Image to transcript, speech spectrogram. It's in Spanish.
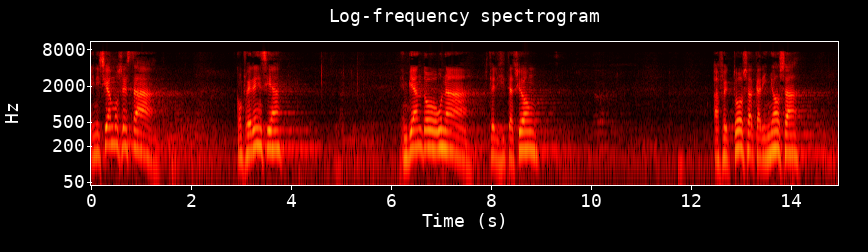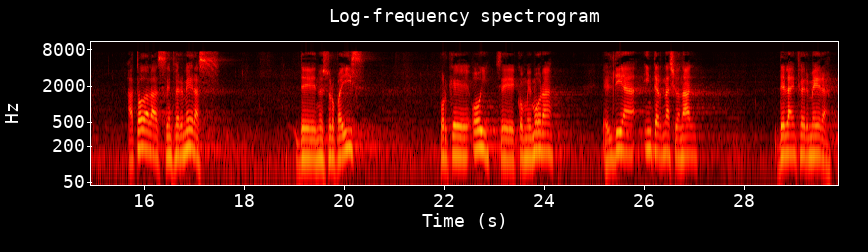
Iniciamos esta conferencia enviando una felicitación afectuosa, cariñosa a todas las enfermeras de nuestro país, porque hoy se conmemora el Día Internacional de la Enfermera.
